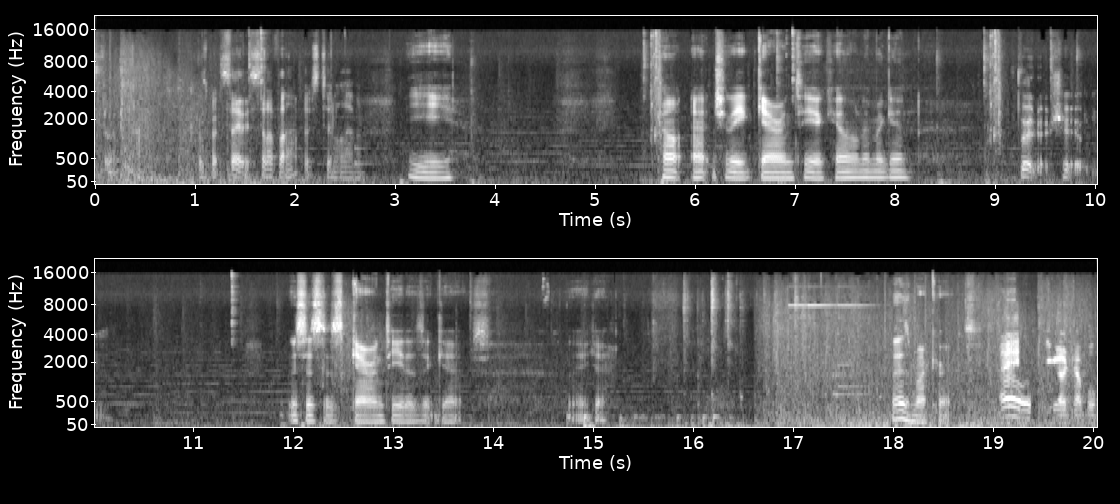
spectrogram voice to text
Still. I was about to say they still have that, but it's still 11. Yeah. Can't actually guarantee a kill on him again. Finish him. This is as guaranteed as it gets. There you go. There's my crits. Hey, you got a couple.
